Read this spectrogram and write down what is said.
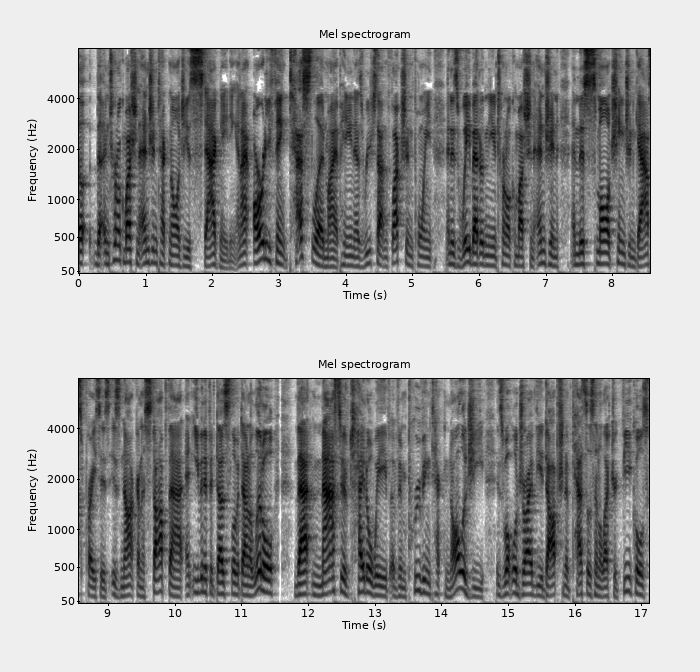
uh, the internal combustion engine technology is stagnating. And I already think Tesla, in my opinion, has reached that inflection point and is way better than the internal combustion engine. And this small change in gas prices is not going to stop that. And even if it does slow it down a little, that massive tidal wave of improving technology is what will drive drive the adoption of Teslas and electric vehicles,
